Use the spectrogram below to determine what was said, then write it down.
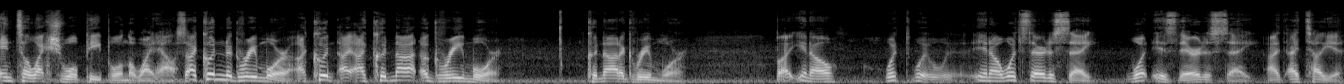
intellectual people in the White House. I couldn't agree more. I couldn't. I, I could not agree more. Could not agree more. But you know, what, what you know, what's there to say? what is there to say? I, I tell you,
